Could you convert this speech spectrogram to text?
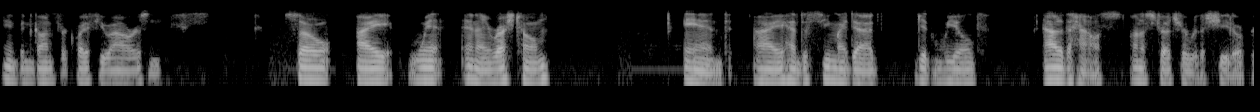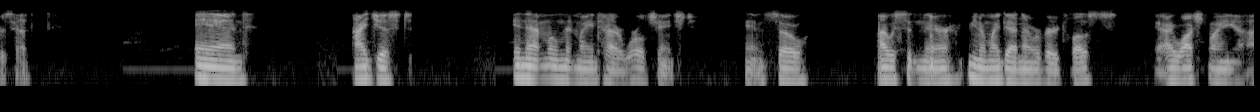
He had been gone for quite a few hours. And so i went and i rushed home and i had to see my dad get wheeled out of the house on a stretcher with a sheet over his head. And i just in that moment my entire world changed and so i was sitting there you know my dad and i were very close I watched my uh,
